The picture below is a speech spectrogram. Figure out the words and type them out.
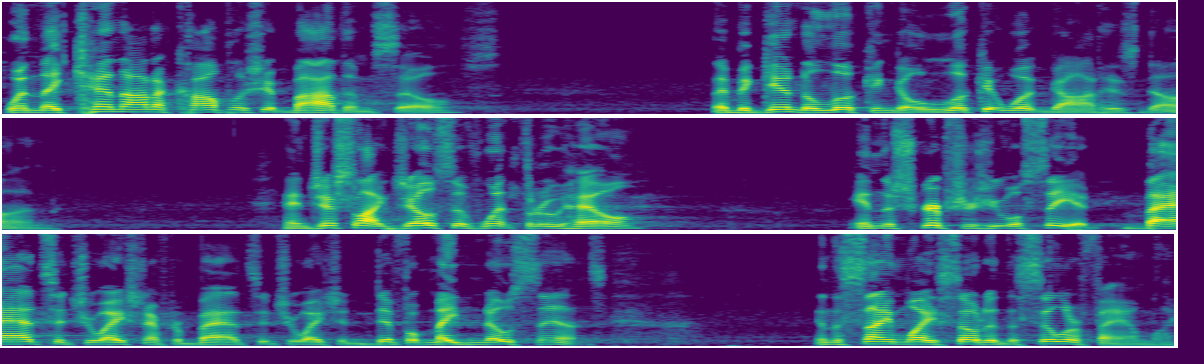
when they cannot accomplish it by themselves, they begin to look and go, look at what God has done. And just like Joseph went through hell, in the scriptures you will see it bad situation after bad situation, difficult, made no sense. In the same way, so did the Siller family.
